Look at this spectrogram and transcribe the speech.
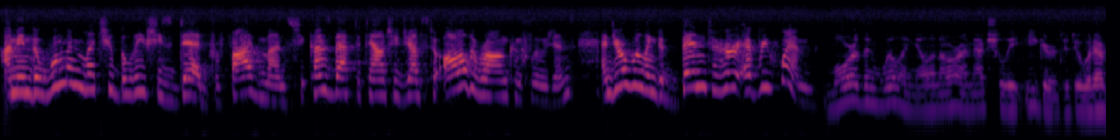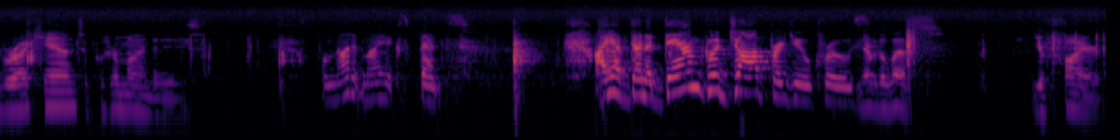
I mean, the woman lets you believe she's dead for five months. She comes back to town, she jumps to all the wrong conclusions, and you're willing to bend to her every whim. More than willing, Eleanor. I'm actually eager to do whatever I can to put her mind at ease. Well, not at my expense. I have done a damn good job for you, Cruz. Nevertheless, you're fired.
